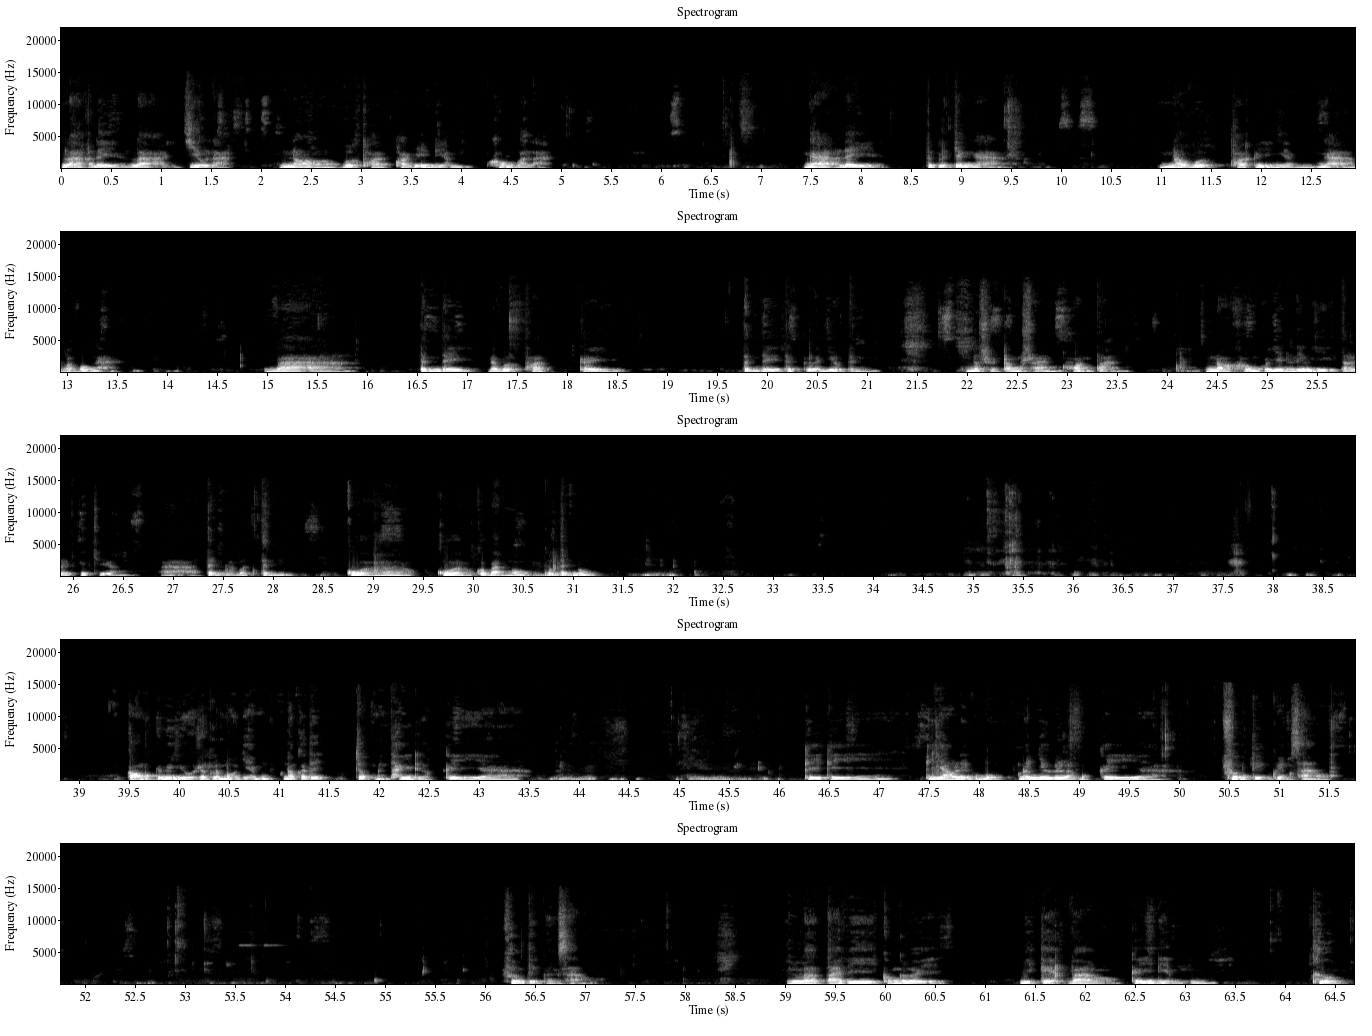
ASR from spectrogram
Lạc ở đây là diệu lạc nó vượt thoát khỏi cái ý niệm khổ và lạc. Ngã ở đây tức là chân ngã nó vượt thoát cái ý niệm ngã và vô ngã. Và tình đây nó vượt thoát cái tình đây tức là diệu tình. Nó sự trong sáng hoàn toàn. Nó không có dính líu gì tới cái chuyện à, tình và bất tình của à, của của bản môn của tích môn. Có một cái ví dụ rất là màu nhiệm, nó có thể cho mình thấy được cái à, cái cái cái giáo lý của Bụt. Nó như là một cái à, phương tiện quyền sáo. Phương tiện quyền sáo. Là tại vì có người bị kẹt vào cái ý niệm thường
